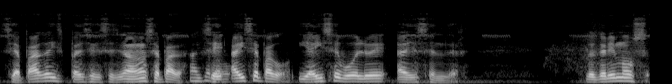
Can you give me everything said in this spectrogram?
se apaga y parece que se... No, no se apaga. Ahí se ahí se apagó y ahí se vuelve a encender. Lo tenemos...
